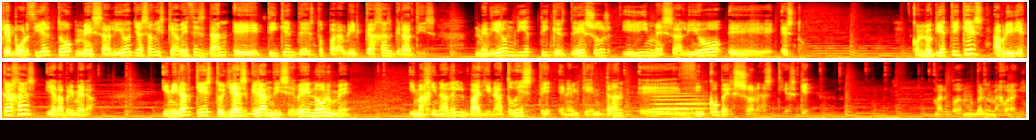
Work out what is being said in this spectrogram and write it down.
Que por cierto, me salió, ya sabéis que a veces dan eh, tickets de estos para abrir cajas gratis. Me dieron 10 tickets de esos y me salió eh, esto. Con los 10 tickets abrí 10 cajas y a la primera. Y mirad que esto ya es grande y se ve enorme. Imaginad el vallenato este en el que entran 5 eh, personas, tío. Es que... Vale, podemos verlo mejor aquí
